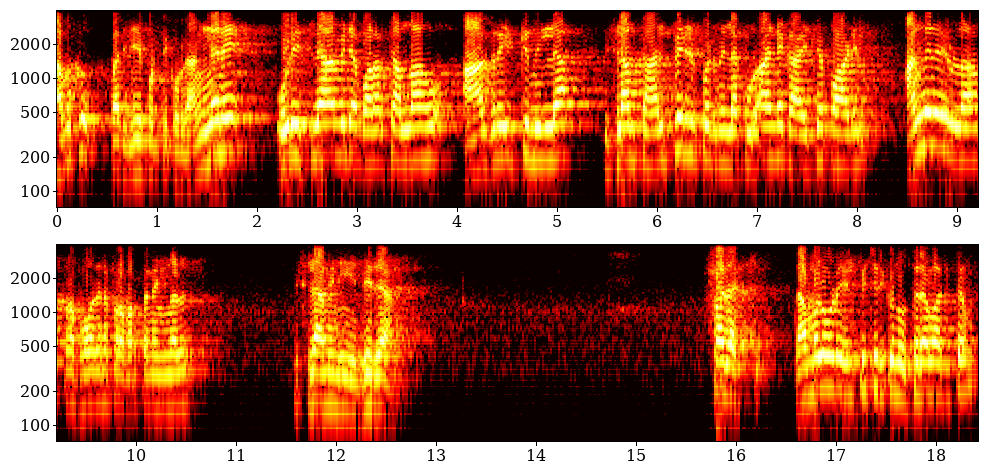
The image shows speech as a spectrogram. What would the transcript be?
നമുക്ക് പരിചയപ്പെടുത്തി കൊടുക്കുക അങ്ങനെ ഒരു ഇസ്ലാമിന്റെ വളർച്ച അള്ളാഹു ആഗ്രഹിക്കുന്നില്ല ഇസ്ലാം താല്പര്യപ്പെടുന്നില്ല ഖുർആന്റെ കാഴ്ചപ്പാടിൽ അങ്ങനെയുള്ള പ്രബോധന പ്രവർത്തനങ്ങൾ ഇസ്ലാമിന് എതിരാണ്. ഫലക്ക് നമ്മളോട് ഏൽപ്പിച്ചിരിക്കുന്ന ഉത്തരവാദിത്വം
